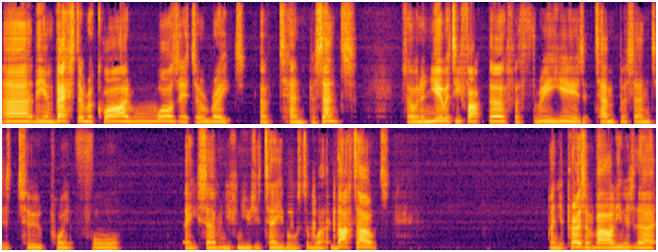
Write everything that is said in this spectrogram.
Uh, the investor required was it a rate of 10%. So an annuity factor for three years at 10% is 2.487. You can use your tables to work that out. And your present value is there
